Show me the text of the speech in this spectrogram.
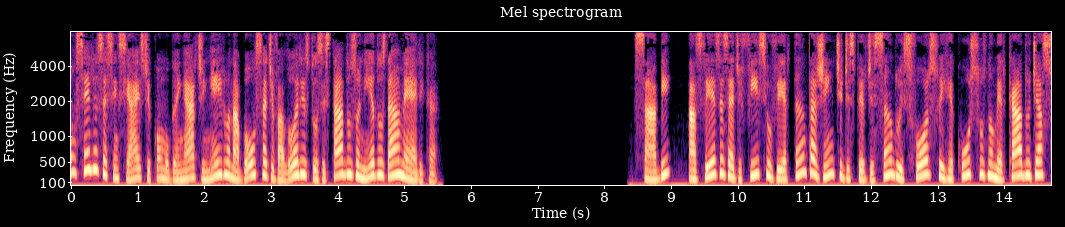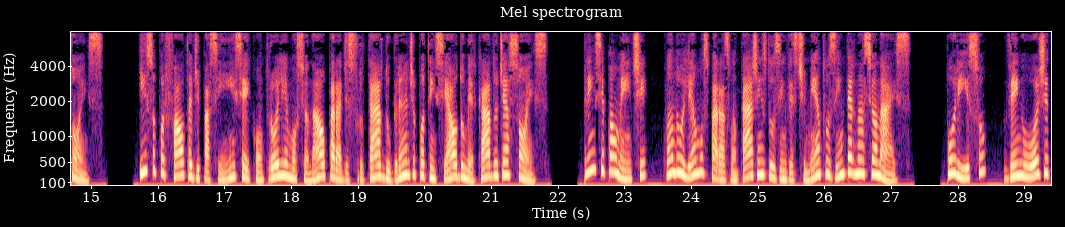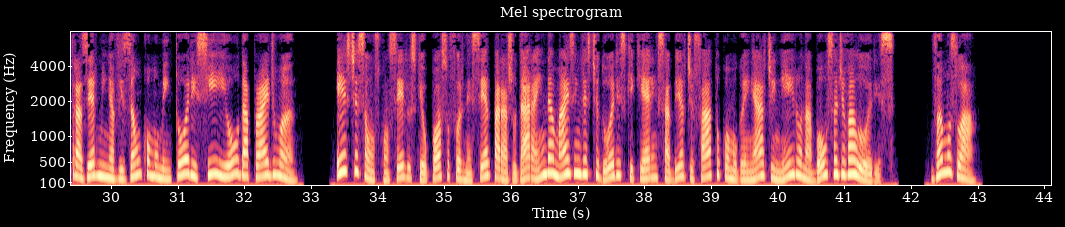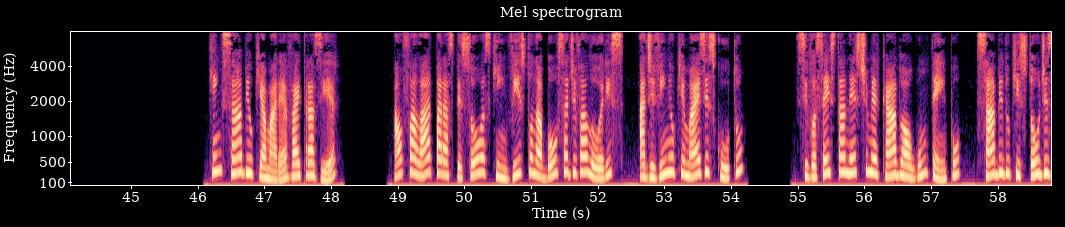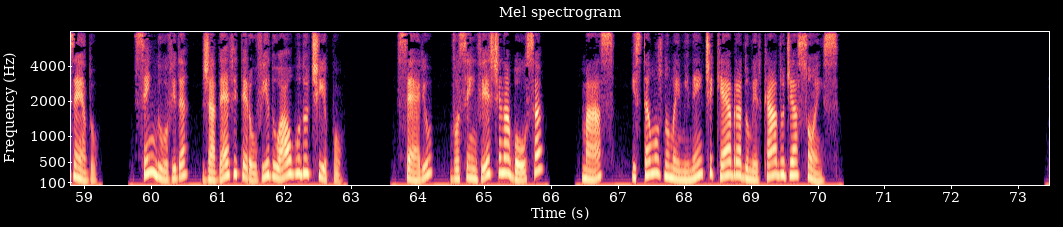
Conselhos essenciais de como ganhar dinheiro na Bolsa de Valores dos Estados Unidos da América. Sabe, às vezes é difícil ver tanta gente desperdiçando esforço e recursos no mercado de ações. Isso por falta de paciência e controle emocional para desfrutar do grande potencial do mercado de ações. Principalmente, quando olhamos para as vantagens dos investimentos internacionais. Por isso, venho hoje trazer minha visão como mentor e CEO da Pride One. Estes são os conselhos que eu posso fornecer para ajudar ainda mais investidores que querem saber de fato como ganhar dinheiro na bolsa de valores. Vamos lá! Quem sabe o que a maré vai trazer? Ao falar para as pessoas que invisto na bolsa de valores, adivinha o que mais escuto? Se você está neste mercado há algum tempo, sabe do que estou dizendo. Sem dúvida, já deve ter ouvido algo do tipo. Sério, você investe na bolsa? Mas, estamos numa iminente quebra do mercado de ações.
